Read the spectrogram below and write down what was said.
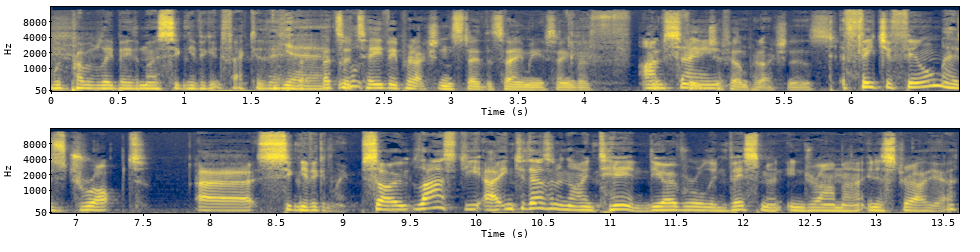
would probably be the most significant factor there. Yeah. But so TV production stayed the same. You're saying, but, f- I'm but saying- feature film production is. feature film has dropped uh, significantly. So last year, uh, in 2009-10, the overall investment in drama in Australia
